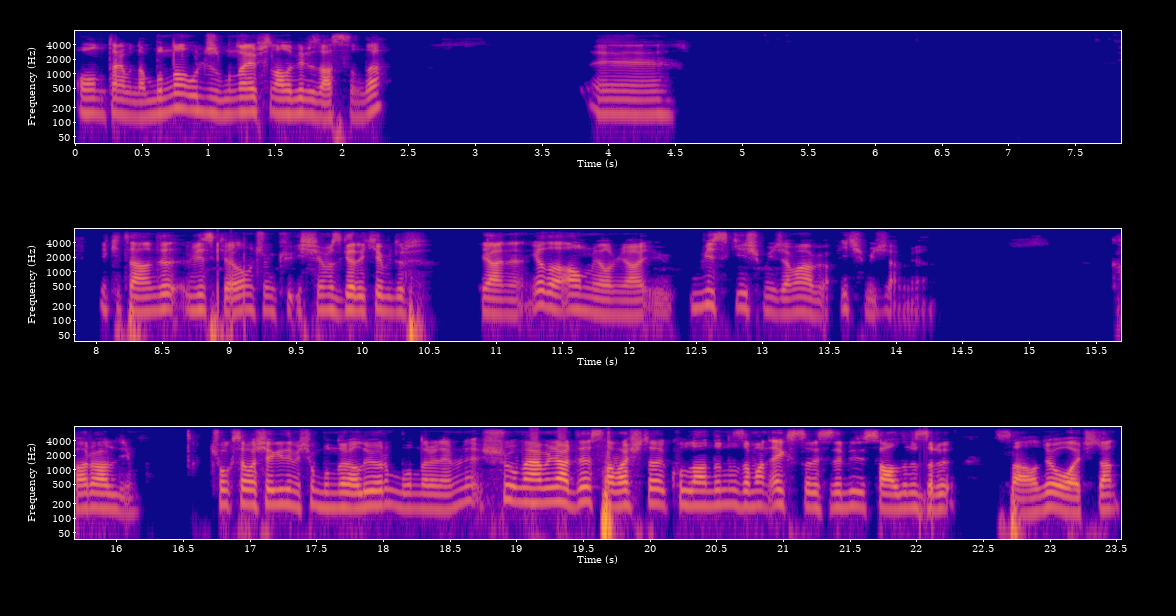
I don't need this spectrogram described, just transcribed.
10 tane bundan. Bundan ucuz. Bunların hepsini alabiliriz aslında. Ee, iki tane de viski alalım çünkü içmemiz gerekebilir. Yani ya da almayalım ya. Viski içmeyeceğim abi. İçmeyeceğim yani. Kararlıyım. Çok savaşa girdiğim için bunları alıyorum. Bunlar önemli. Şu mermiler de savaşta kullandığınız zaman ekstra size bir saldırı zırhı sağlıyor. O açıdan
